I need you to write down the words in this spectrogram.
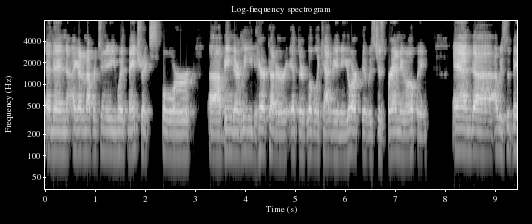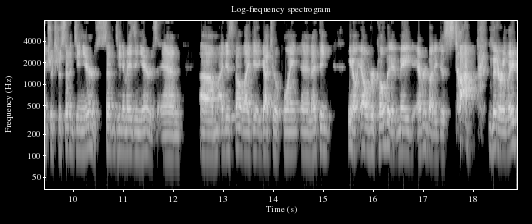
and then I got an opportunity with Matrix for uh, being their lead hair cutter at their Global Academy in New York that was just brand new opening. And uh, I was with Matrix for 17 years, 17 amazing years. And um, I just felt like it got to a point, and I think you know, over COVID, it made everybody just stop, literally,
